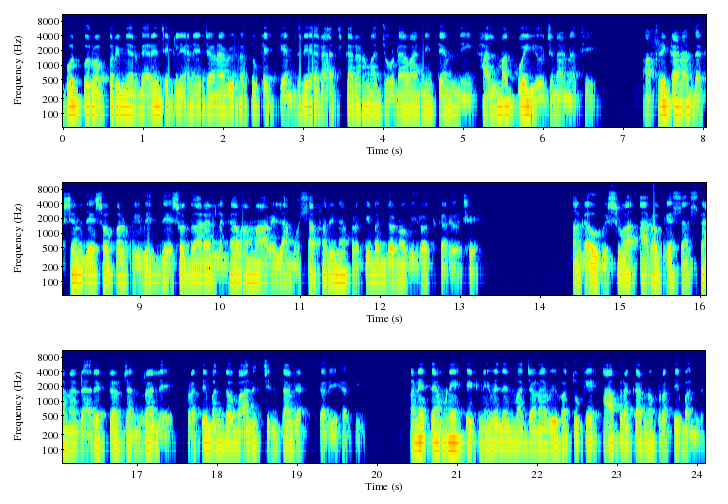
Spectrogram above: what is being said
ભૂતપૂર્વ પ્રીમિયર બેરેજિકલિયને જણાવ્યું હતું કે કેન્દ્રીય રાજકારણમાં જોડાવાની તેમની હાલમાં કોઈ યોજના નથી. આફ્રિકાના દક્ષિણ દેશો પર વિવિધ દેશો દ્વારા લગાવવામાં આવેલા મુસાફરીના પ્રતિબંધોનો વિરોધ કર્યો છે. અગાઉ વિશ્વ આરોગ્ય સંસ્થાના ડાયરેક્ટર જનરલે પ્રતિબંધો બાદ ચિંતા વ્યક્ત કરી હતી અને તેમણે એક નિવેદનમાં જણાવ્યું હતું કે આ પ્રકારનો પ્રતિબંધ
